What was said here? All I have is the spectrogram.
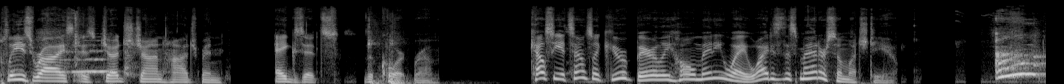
Please rise as Judge John Hodgman exits the courtroom. Kelsey, it sounds like you're barely home anyway. Why does this matter so much to you? Um,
